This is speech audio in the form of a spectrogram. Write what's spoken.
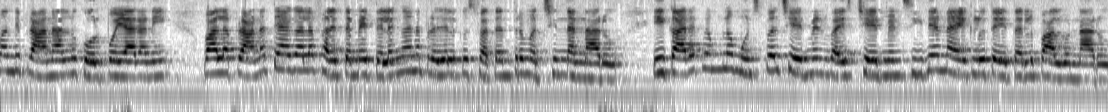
మంది ప్రాణాలను కోల్పోయారని వాళ్ళ ప్రాణత్యాగాల ఫలితమే తెలంగాణ ప్రజలకు స్వతంత్రం వచ్చిందన్నారు. ఈ కార్యక్రమంలో municipal chairman vice chairman senior నాయకులు తదితరులు పాల్గొన్నారు.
